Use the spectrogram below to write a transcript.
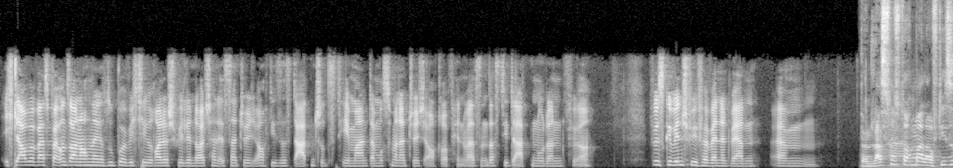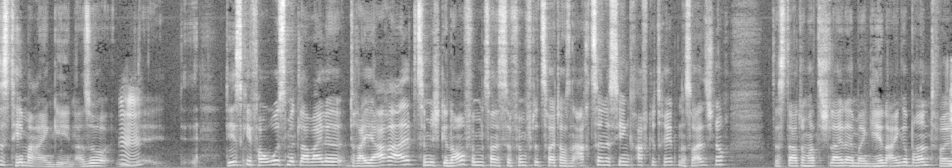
ich glaube, was bei uns auch noch eine super wichtige Rolle spielt in Deutschland, ist natürlich auch dieses Datenschutzthema. Da muss man natürlich auch darauf hinweisen, dass die Daten nur dann für fürs Gewinnspiel verwendet werden. Ähm, dann lass uns doch mal auf dieses Thema eingehen. Also mhm. DSGVO ist mittlerweile drei Jahre alt, ziemlich genau. 25.05.2018 ist sie in Kraft getreten, das weiß ich noch. Das Datum hat sich leider in mein Gehirn eingebrannt, weil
